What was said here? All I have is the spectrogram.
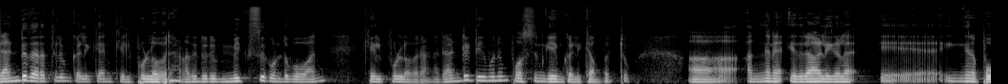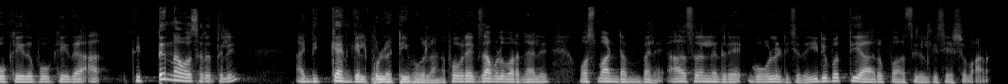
രണ്ട് തരത്തിലും കളിക്കാൻ കെൽപ്പുള്ളവരാണ്. അതിന്റെ ഒരു മിക്സ് കൊണ്ടുപോകാൻ കെൽപ്പുള്ളവരാണ്. രണ്ട് ടീമിനും പൊസിഷൻ ഗെയിം കളിക്കാൻ പറ്റും. അങ്ങനെ എതിരാളികളെ ഇങ്ങനെ പോക്ക് ചെയ്ത് പോക്ക് ചെയ്ത് കിട്ടുന്ന അവസരത്തിൽ അടിക്കാൻ കെൽപ്പുള്ള ടീമുകളാണ്. ഇപ്പോൾ ഒരു എക്സാമ്പിൾ പറഞ്ഞാൽ ഒസ്മാൻ ഡംബലെ ആഴ്സണലിനെതിരെ ഗോൾ അടിച്ചത് ഇരുപത്തിയാറ് പാസുകൾക്ക് ശേഷമാണ്.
